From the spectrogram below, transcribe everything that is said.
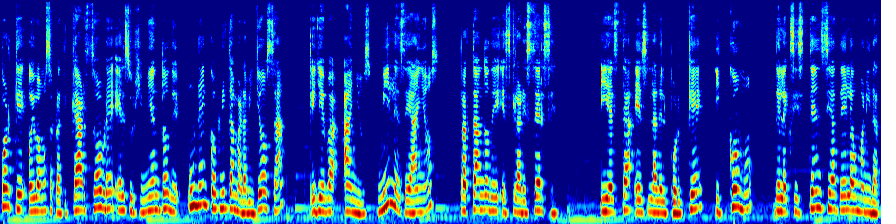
porque hoy vamos a platicar sobre el surgimiento de una incógnita maravillosa que lleva años, miles de años, tratando de esclarecerse y esta es la del por qué y cómo de la existencia de la humanidad.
